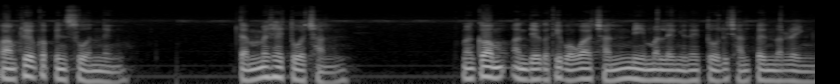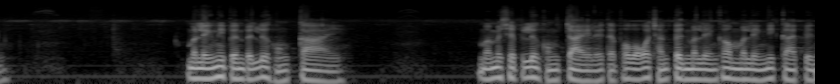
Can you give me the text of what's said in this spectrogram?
ความเครียดก็เป็นส่วนหนึ่ง แต่มันไม่ใช่ตัวฉัน มันก็อันเดียวกับที่บอกว่าฉันมีมะเร็งอยู่ในตัวหรือฉันเป็นมะเร็ง มะเร็งนี่เป็นเป็นเรื่องของกาย มันไม่ใช่เป็นเรื่องของใจเลย แต่พอบอกว่าฉันเป็นมะเร็งเข้ามะเร็งนี่กลายเป็น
